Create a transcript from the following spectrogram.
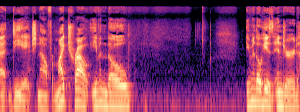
at DH. Now for Mike Trout, even though even though he is injured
